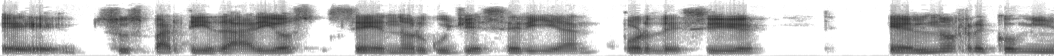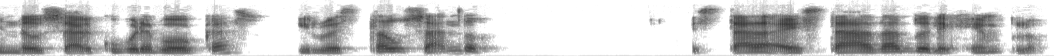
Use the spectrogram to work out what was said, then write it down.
eh, sus partidarios se enorgullecerían por decir, él nos recomienda usar cubrebocas y lo está usando, está, está dando el ejemplo.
